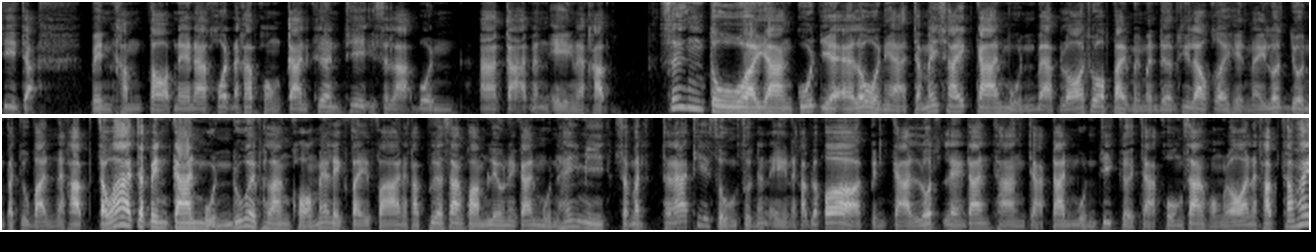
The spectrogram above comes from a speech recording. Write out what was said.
ที่จะเป็นคำตอบในอนาคตนะครับของการเคลื่อนที่อิสระบนอากาศนั่นเองนะครับ ซึ่งตัวยาง Goodyear Aero เนี่ย จะไม่ใช้การหมุนแบบล้อทั่วไปเหมือนเหมือนเดิมที่เราเคยเห็นในรถยนต์ปัจจุบันนะครับ แต่ว่าจะเป็นการหมุนด้วยพลังของแม่เหล็กไฟฟ้านะครับ เพื่อสร้างความเร็วในการหมุนให้มีสมรรถนะที่สูงสุดนั่นเองนะครับ แล้วก็เป็นการลดแรงด้านทางจากการหมุนที่เกิดจากโครงสร้างของล้อนะครับทำให้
